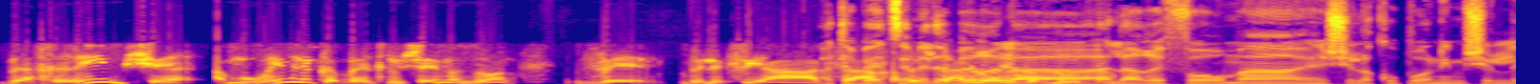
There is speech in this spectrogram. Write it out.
ואחרים שאמורים לקבל תלושי מזון, ו- ולפי ההצעה החדשה לא יקבלו אותם. אתה בעצם מדבר על, על הרפורמה אה, של הקופונים של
